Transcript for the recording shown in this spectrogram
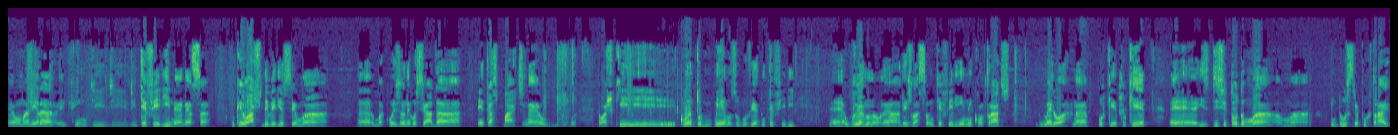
é, é uma maneira, enfim, de, de, de interferir né, nessa o que eu acho deveria ser uma, uh, uma coisa negociada entre as partes, né? Eu, eu acho que quanto menos o governo interferir, é, o governo não, né? A legislação interferir em contratos, melhor, né? Por quê? Porque é, existe toda uma, uma indústria por trás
